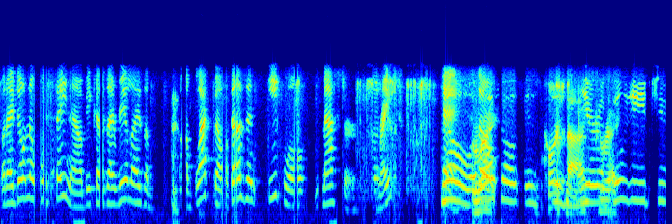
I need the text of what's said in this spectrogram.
but I don't know what to say now because I realize a, a black belt doesn't equal master, right? No, a Okay, so- black belt is, course is not. your Correct. ability to.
